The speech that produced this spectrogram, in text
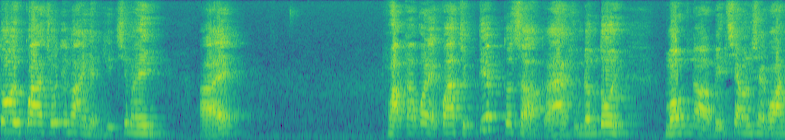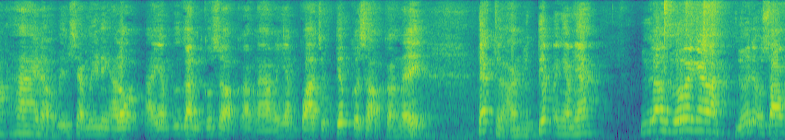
tôi qua số điện thoại hiển thị trên màn hình. Đấy hoặc là có thể qua trực tiếp cơ sở cửa hàng trung tâm tôi. Một là ở bến xe Sài Gòn, hai là ở bến xe Mỹ Đình Hà Nội. Anh em cứ gần cơ sở cửa hàng nào anh em qua trực tiếp cơ sở cửa hàng đấy. Test thử hàng trực tiếp anh em nhé như đã hứa với anh em là giới thiệu xong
